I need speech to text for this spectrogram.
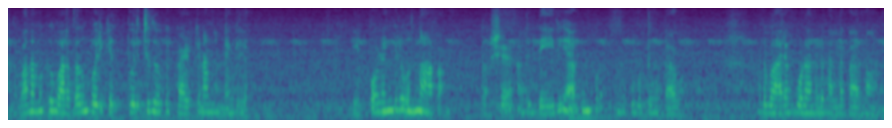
അഥവാ നമുക്ക് വറുത്തതും പൊരിക്ക പൊരിച്ചതും ഒക്കെ കഴിക്കണം എന്നുണ്ടെങ്കിൽ എപ്പോഴെങ്കിലും ഒന്നാകാം. പക്ഷേ അത് ഡെയിലി ആകുമ്പോൾ നമുക്ക് ബുദ്ധിമുട്ടാകും. അത് ഭാരം കൂടാനൊരു നല്ല കാരണമാണ്.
